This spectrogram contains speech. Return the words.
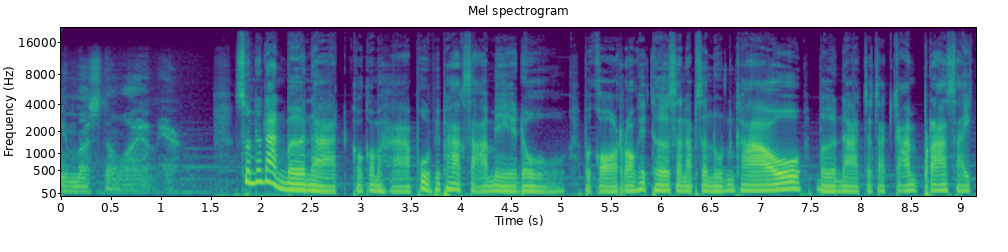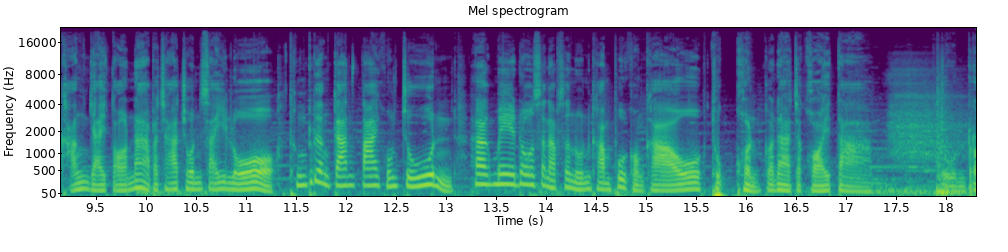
You must know why I'm here. ส่วนด้านเบอร์นาร์ดเขาก็มาหาผู้พิพากษาเมโดเพื่อขอร้องให้เธอสนับสนุนเขา เบอร์นาร์ดจะจัดการปราศัยครั้งใหญ่ต่อหน้าประชาชนไซโลถึงเรื่องการตายของจูน หากเมโดสนับสนุนคำพูดของเขา ทุกคนก็น่าจะคอยตาม จูนร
